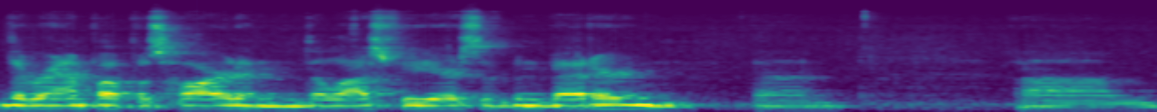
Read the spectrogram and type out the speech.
the ramp up was hard, and the last few years have been better. And uh, um,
